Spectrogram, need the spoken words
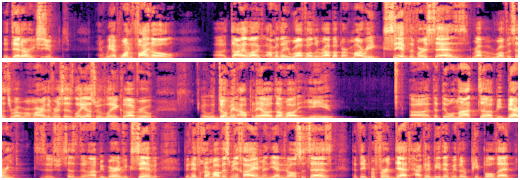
the dead are exhumed. And we have one final uh, dialogue. Amarle Rava the Rabba bar Mari. Ksiv, the verse says, Rabba, Rava says to Rabba bar Mari, the verse says, Lo yasuv lo yiklavru l'domin al pnei adama yiyu. Uh, that they will not uh, be buried. It says they will not be buried. V'ksiv, And yet it also says that they prefer death. How could it be that there are people that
